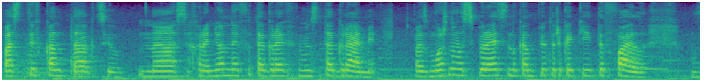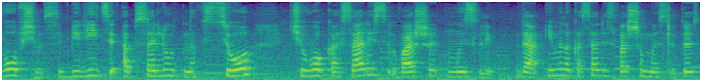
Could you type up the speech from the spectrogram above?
посты ВКонтакте, на сохраненные фотографии в Инстаграме. Возможно, вы собираете на компьютере какие-то файлы. В общем, соберите абсолютно все, чего касались ваши мысли. Да, именно касались ваши мысли. То есть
